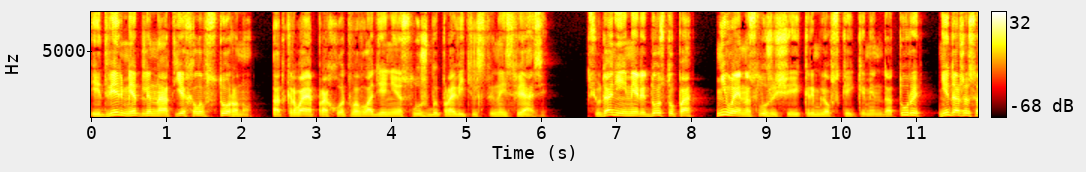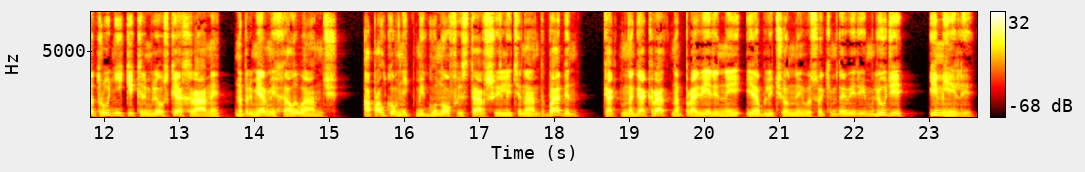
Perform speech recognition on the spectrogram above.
и дверь медленно отъехала в сторону, открывая проход во владение службы правительственной связи. Сюда не имели доступа ни военнослужащие кремлевской комендатуры, ни даже сотрудники кремлевской охраны, например, Михаил Иванович. А полковник Мигунов и старший лейтенант Бабин, как многократно проверенные и облеченные высоким доверием люди, имели.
